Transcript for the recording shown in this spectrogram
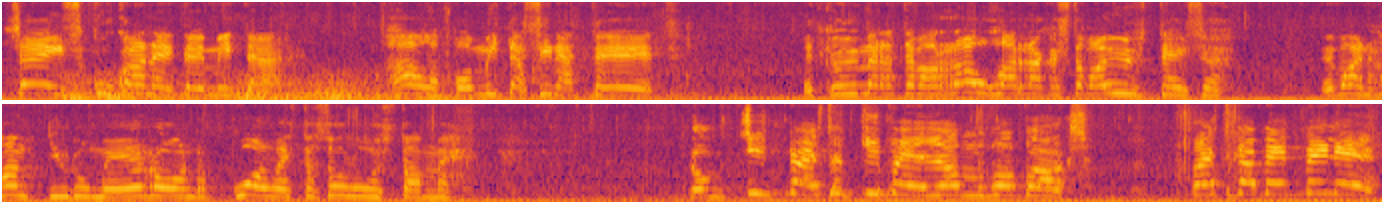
Seis, kukaan ei tee mitään. Halpo, mitä sinä teet? Etkö ymmärrä, tämä on rauhaa rakastava yhteisö? Me vain hankkiudumme eroon kuolleista soluistamme. No sit päästät kipeä jammu vapaaksi! Päästäkää meidät menee!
